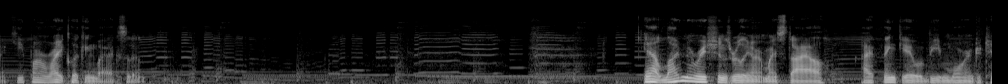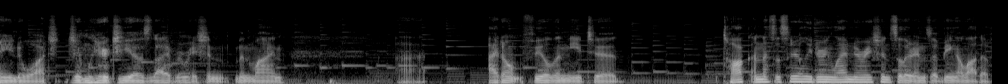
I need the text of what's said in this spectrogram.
I keep on right-clicking by accident. Yeah, live narrations really aren't my style. I think it would be more entertaining to watch gym leader Geo's live narration than mine. I don't feel the need to talk unnecessarily during live narration, so there ends up being a lot of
